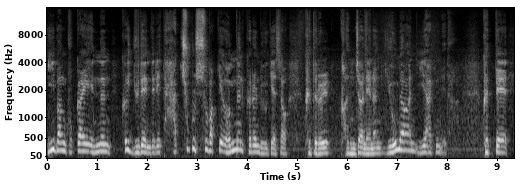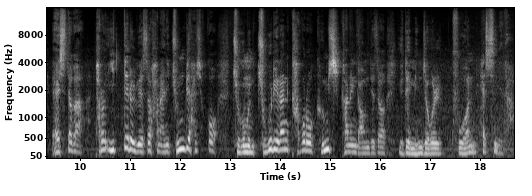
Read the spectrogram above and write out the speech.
이방 국가에 있는 그 유대인들이 다 죽을 수밖에 없는 그런 위기에서 그들을 건져내는 유명한 이야기입니다. 그때 에스더가 바로 이때를 위해서 하나님 준비하셨고 죽음은 죽으리라는 각오로 금식하는 가운데서 유대 민족을 구원했습니다.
